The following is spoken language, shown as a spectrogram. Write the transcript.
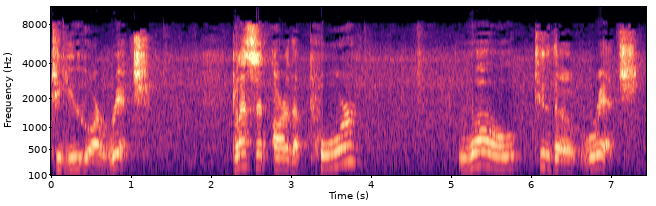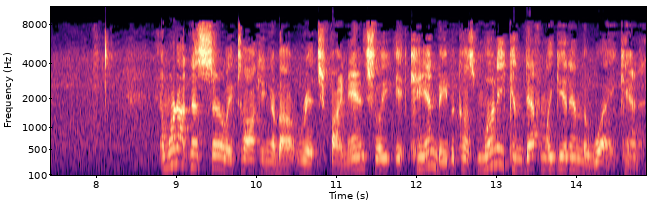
to you who are rich. Blessed are the poor. Woe to the rich. And we're not necessarily talking about rich financially. It can be because money can definitely get in the way, can it?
